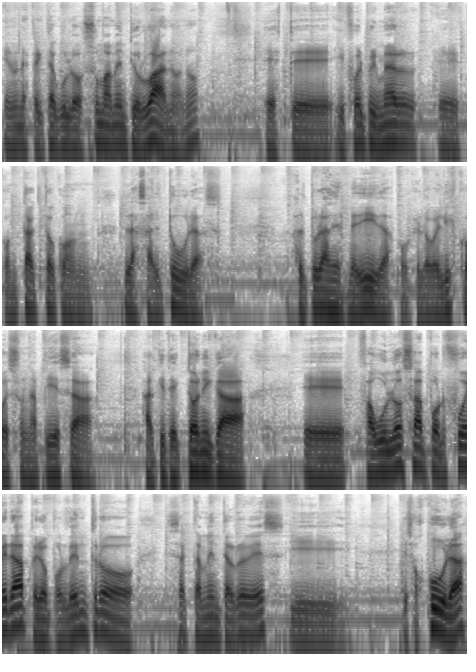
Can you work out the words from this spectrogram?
en un espectáculo sumamente urbano, ¿no? Este, y fue el primer eh, contacto con las alturas, alturas desmedidas, porque el obelisco es una pieza arquitectónica eh, fabulosa por fuera, pero por dentro exactamente al revés, y, es oscura,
